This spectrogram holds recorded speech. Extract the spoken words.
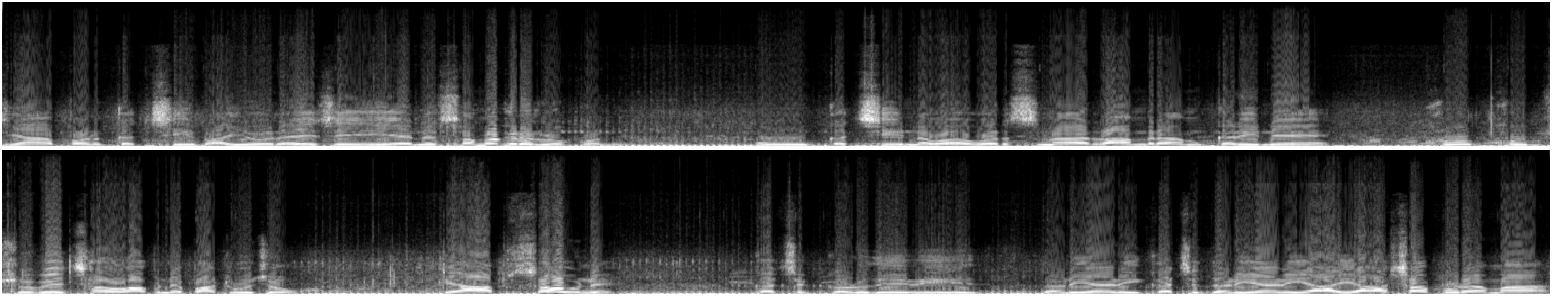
જ્યાં પણ કચ્છી ભાઈઓ રહે છે એ અને સમગ્ર લોકોને હું કચ્છી નવા વર્ષના રામ રામ કરીને ખૂબ ખૂબ શુભેચ્છાઓ આપને પાઠવું છું કે આપ સૌને કચ્છ કળુદેવી ધણિયાણી, કચ્છ ધણિયાણી આ આશાપુરામાં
